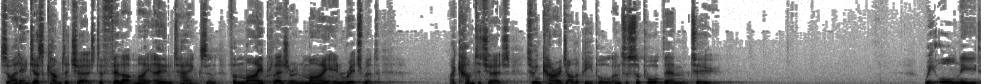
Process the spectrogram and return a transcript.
So I don't just come to church to fill up my own tanks and for my pleasure and my enrichment. I come to church to encourage other people and to support them too. We all need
